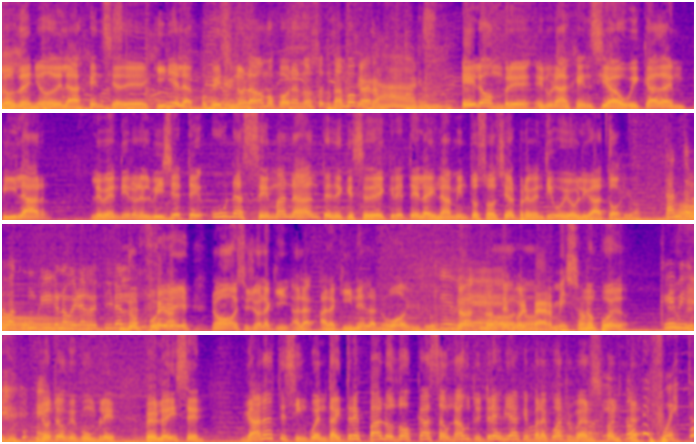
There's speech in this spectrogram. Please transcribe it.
Los dueños de la agencia de Quiniela. Porque dicen, no la vamos a cobrar nosotros tampoco. Claro. Claro. El hombre, en una agencia ubicada en Pilar, le vendieron el billete una semana antes de que se decrete el aislamiento social preventivo y obligatorio. Tanto lo va a cumplir que no voy a ir a retirar. No puede. No, si yo a la, qui- a la, a la quinela no voy. Qué No, bien. no tengo el permiso. No puedo. Qué Tengo bien. que- yo tengo que cumplir. Pero le dicen, ganaste 53 palos, dos casas, un auto y tres viajes para cuatro personas. ¿Dónde fue esto?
